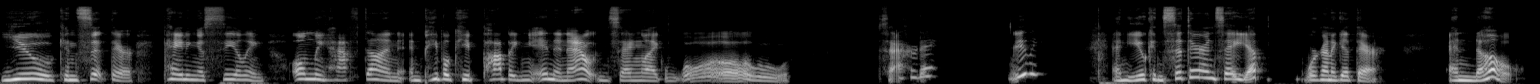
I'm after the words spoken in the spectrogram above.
you can sit there painting a ceiling only half done, and people keep popping in and out and saying, like, whoa, Saturday? Really? And you can sit there and say, yep, we're going to get there. And know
